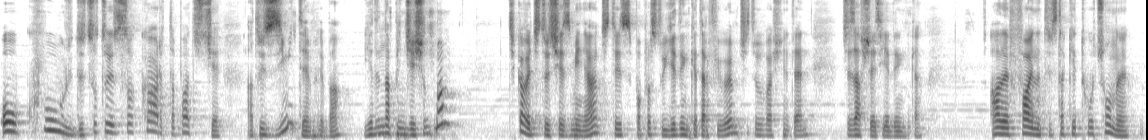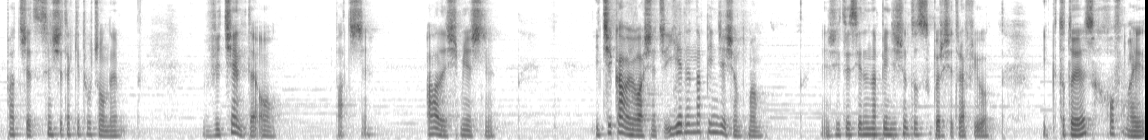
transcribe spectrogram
O kurde, co to jest za karta? Patrzcie. A to jest z limitem chyba. 1 na 50 mam? Ciekawe, czy to się zmienia, czy to jest po prostu jedynkę trafiłem, czy to właśnie ten, czy zawsze jest jedynka. Ale fajne, to jest takie tłoczone. Patrzcie, w sensie takie tłoczone. Wycięte, o. Patrzcie. Ale śmiesznie. I ciekawe właśnie, czy 1 na 50 mam. Jeśli to jest 1 na 50, to super się trafiło. I kto to jest? Hofmei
